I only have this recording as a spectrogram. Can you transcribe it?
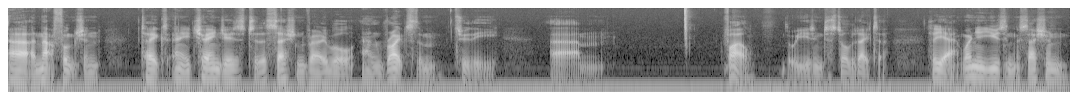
uh, and that function takes any changes to the session variable and writes them to the um, file that we're using to store the data. So yeah, when you're using the session,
